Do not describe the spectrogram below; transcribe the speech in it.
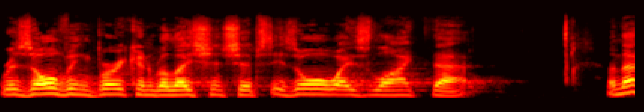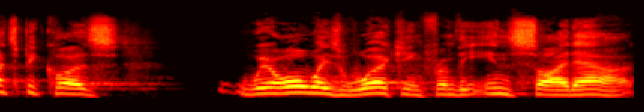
resolving broken relationships is always like that. And that's because we're always working from the inside out.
